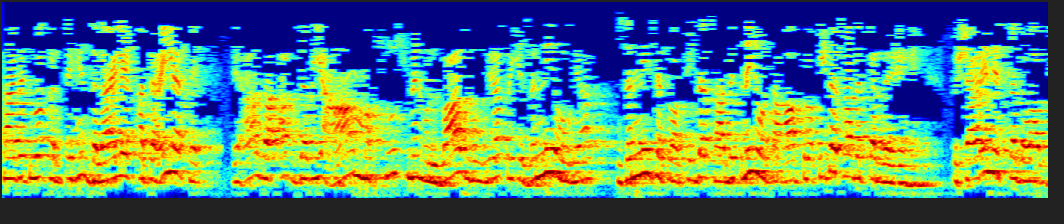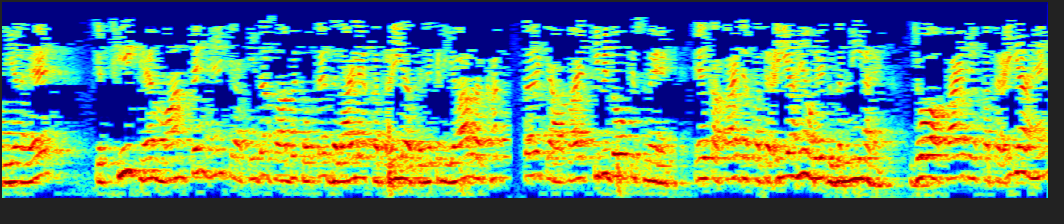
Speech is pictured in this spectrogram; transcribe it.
ثابت ہوا کرتے ہیں، دلائل قطعیت ہے لہٰذا اب جب یہ عام مخصوص من الباغ ہو گیا تو یہ ضنی ہو گیا۔ ضنی سے تو عقیدہ ثابت نہیں ہوتا، آپ تو عقیدہ ثابت کر رہے ہیں۔ تو شاعری نے اس کا جواب دیا ہے کہ ٹھیک ہے، مانتے ہیں کہ عقیدہ ثابت ہوتے ہیں دلائل قطعیہ سے، لیکن یاد رکھا جاتا ہے کہ عقائد کی بھی دو قسمیں ہیں۔ ایک عقائد قطعیہ ہیں اور ایک ضنیہ ہے جو عقائد قطعیہ ہیں،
